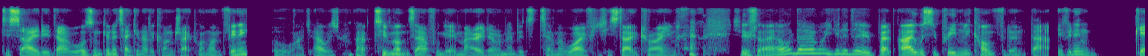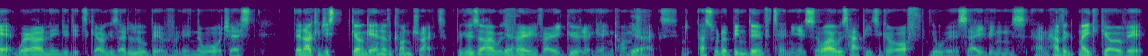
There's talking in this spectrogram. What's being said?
decided I wasn't going to take another contract when one finished. Oh, I, I was about two months out from getting married. I remember telling my wife, and she started crying. she was like, "Oh no, what are you going to do?" But I was supremely confident that if it didn't get where I needed it to go, because I had a little bit of in the war chest, then I could just go and get another contract because I was Yeah. very, very good at getting contracts. That's what I've been doing for 10 years. So I was happy to go off a little bit of savings and have a make a go of it.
